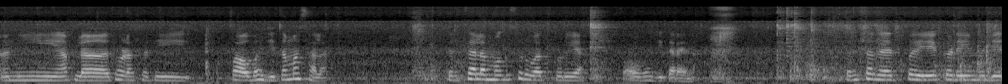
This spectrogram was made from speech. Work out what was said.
आणि आपला थोडासा ती पावभाजीचा मसाला. तर चला मग सुरुवात करूया पावभाजी करायला. तर सगळ्यात पहिले कढईमध्ये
